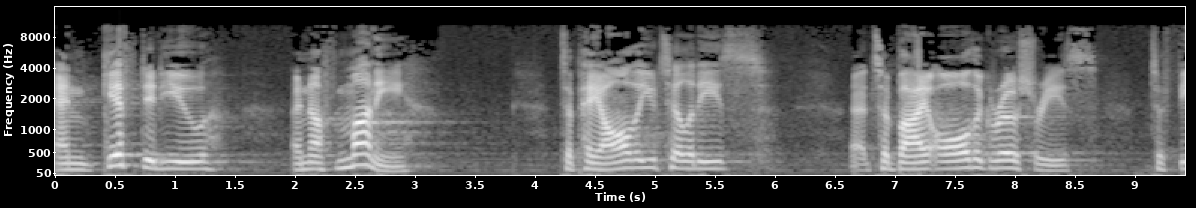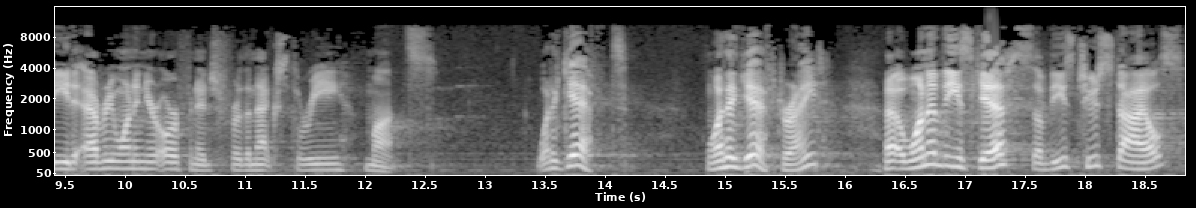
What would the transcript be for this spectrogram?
and gifted you enough money to pay all the utilities, uh, to buy all the groceries, to feed everyone in your orphanage for the next three months. What a gift. What a gift, right? Uh, one of these gifts, of these two styles,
